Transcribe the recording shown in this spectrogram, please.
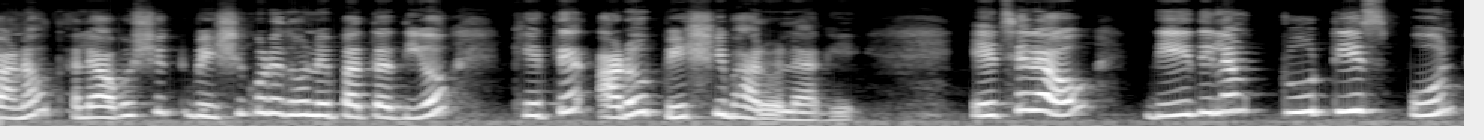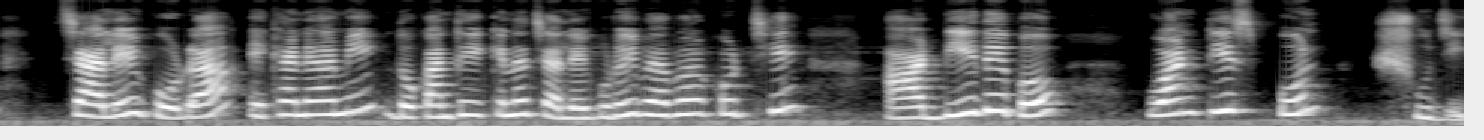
বানাও, তাহলে অবশ্যই একটু বেশি করে ধনে পাতা দিও, খেতে আরও বেশি ভালো লাগে। এছাড়াও দিয়ে দিলাম টু স্পুন চালের গুঁড়া। এখানে আমি দোকান থেকে কেনা চালের গুঁড়োই ব্যবহার করছি। আর দিয়ে দেব ওয়ান স্পুন সুজি।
